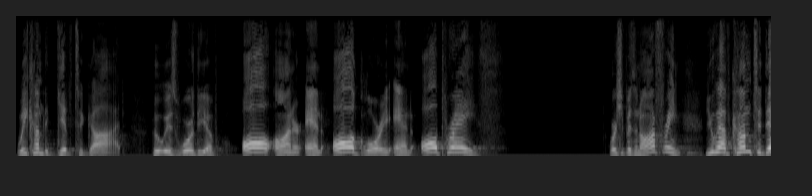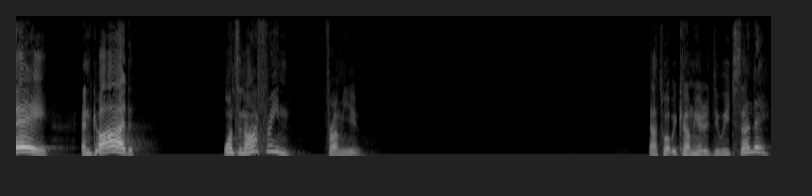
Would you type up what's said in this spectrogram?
We come to give to God, who is worthy of all honor and all glory and all praise. Worship is an offering. You have come today, and God wants an offering from you. That's what we come here to do each Sunday.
